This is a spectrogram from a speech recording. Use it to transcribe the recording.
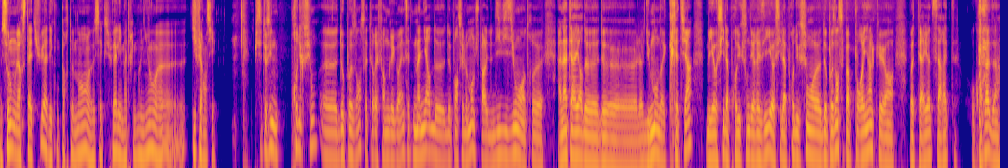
selon leur statut, à des comportements sexuels et matrimoniaux différenciés. Puis c'est aussi une production d'opposants, cette réforme grégorienne, cette manière de, penser le monde. Je parlais de division entre à l'intérieur de, du monde chrétien, mais il y a aussi la production d'hérésie, il y a aussi la production d'opposants. C'est pas pour rien que votre période s'arrête aux croisades.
